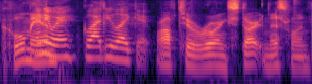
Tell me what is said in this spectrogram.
cool, man. Anyway, glad you like it. we're off to a roaring start in this one.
